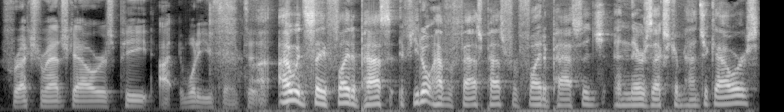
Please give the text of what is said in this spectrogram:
for extra magic hours, Pete? I, what do you think? To, I would say Flight of Pass. If you don't have a fast pass for Flight of Passage and there's extra magic hours,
